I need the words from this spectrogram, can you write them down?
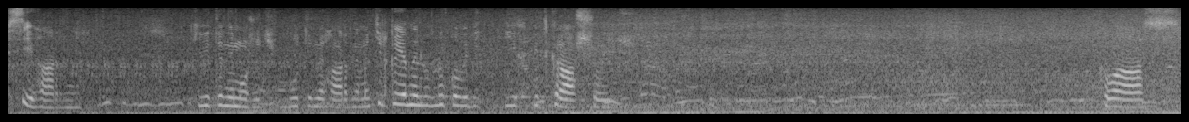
Всі гарні. Квіти не можуть бути негарними. Тільки я не люблю, коли їх підкрашують. Клас.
